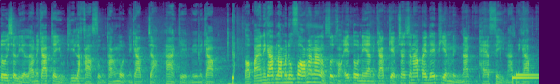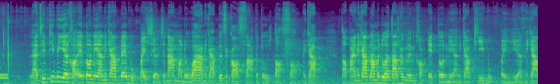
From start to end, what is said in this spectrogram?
โดยเฉลี่ยแล้วนะครับจะอยู่ที่ราคาสูงทั้งหมดนะครับจาก 5 เกมนี้นะครับต่อไปนะครับเรามาดูฟอร์มข้าน้าหลังสุดของเอโตเนียนะครับเก็บชัยชนะไปได้เพียง 1 นัดแพ้ 4 นัดนะครับและทีมที่ไปเยือนของเอโตเนียนะครับได้บุกไปเฉือนชนะมอลโดวานะครับด้วยสกอร์ 3 ประตูต่อ 2 นะครับต่อไปนะครับเรามาดูอัตราทำเงินของเอโตเนียนะครับที่บุกไปเยือนนะครับ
